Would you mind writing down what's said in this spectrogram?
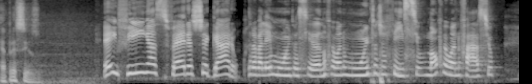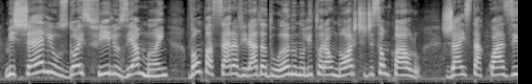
é preciso. Enfim, as férias chegaram. Trabalhei muito esse ano, foi um ano muito difícil, não foi um ano fácil. Michele, os dois filhos e a mãe vão passar a virada do ano no litoral norte de São Paulo. Já está quase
